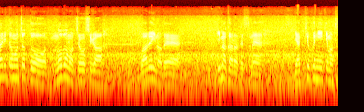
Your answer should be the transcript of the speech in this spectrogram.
2人ともちょっと喉の調子が悪いので今からですね薬局に行きます。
